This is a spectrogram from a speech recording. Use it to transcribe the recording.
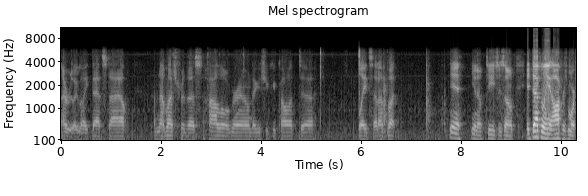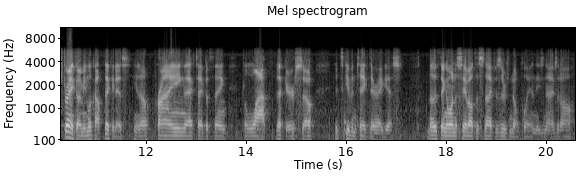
I really like that style. I'm not much for this hollow ground, I guess you could call it uh, blade setup, but yeah, you know, to each his own. It definitely offers more strength. I mean, look how thick it is, you know, prying, that type of thing. It's a lot thicker, so it's give and take there, I guess. Another thing I want to say about this knife is there's no play in these knives at all.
